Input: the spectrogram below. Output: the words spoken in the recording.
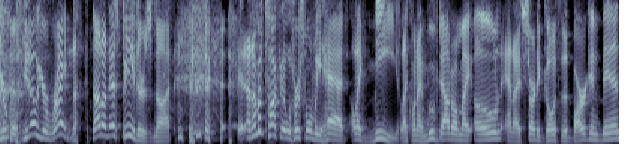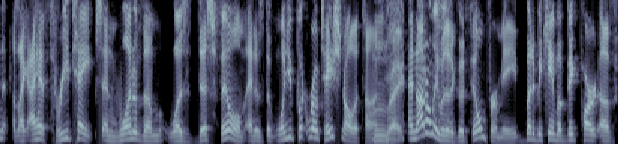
you're, you know, you're right. Not on SP, there's not. and I'm not talking the first one we had, like me, like when I moved out on my own and I started going through the bargain bin. Like I had three tapes, and one of them was this film, and it was the one you put in rotation all the time. Mm. Right. And not only was it a good film for me, but it became a big part of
